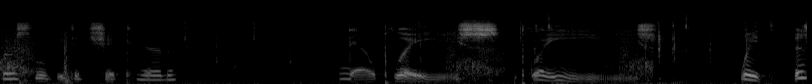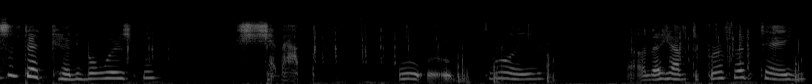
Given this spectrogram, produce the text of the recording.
First will be the chicken. No, please. Please. Wait, isn't that cannibalism? Shut up. Oh, uh, fine. And I have the perfect thing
